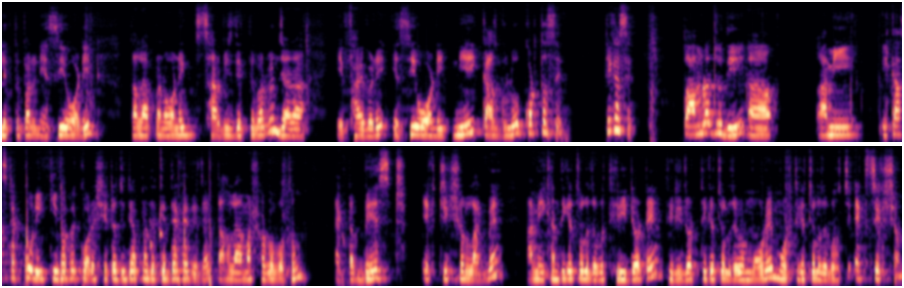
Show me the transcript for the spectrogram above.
লিখতে পারেন এসিও অডিট তাহলে আপনারা অনেক সার্ভিস দেখতে পারবেন যারা এই ফাইবারে এসিও অডিট নিয়েই কাজগুলো করতেছে, ঠিক আছে? তো আমরা যদি আমি এই কাজটা করি, কীভাবে করে সেটা যদি আপনাদেরকে দেখাতে যাই তাহলে আমার সর্বপ্রথম একটা বেস্ট এক্সট্রিকশন লাগবে। আমি এখান থেকে চলে যাব থ্রি ডটে থ্রি ডট থেকে চলে যাব মোড়ে মোড় থেকে চলে যাব হচ্ছে এক্সট্রেকশন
